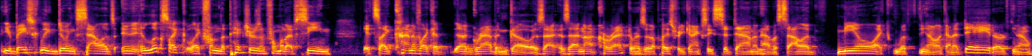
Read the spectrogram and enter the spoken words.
you're basically doing salads, and it looks like like from the pictures and from what I've seen, it's like kind of like a, a grab and go. Is that is that not correct, or is it a place where you can actually sit down and have a salad meal, like with you know like on a date, or you know?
